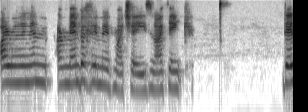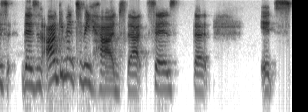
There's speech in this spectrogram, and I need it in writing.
I remember I remember who moved my cheese, and I think there's there's an argument to be had that says that it's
